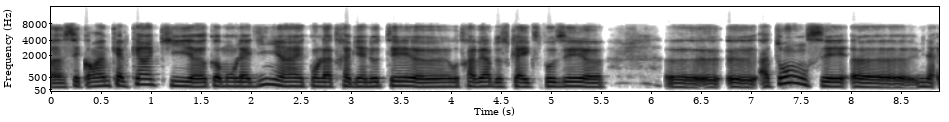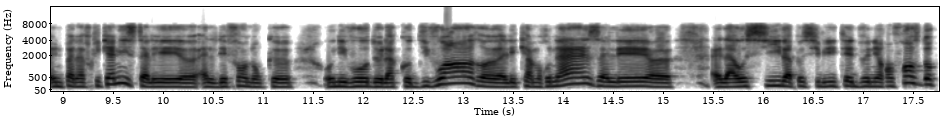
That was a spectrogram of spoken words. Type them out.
Euh, c'est quand même quelqu'un qui, euh, comme on l'a dit, hein, et qu'on l'a très bien noté euh, au travers de ce qu'a exposé Aton, c'est une, panafricaniste. Elle, est, elle défend donc au niveau de la Côte d'Ivoire, elle est camerounaise, elle, est, elle a aussi la possibilité de venir en France. Donc,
